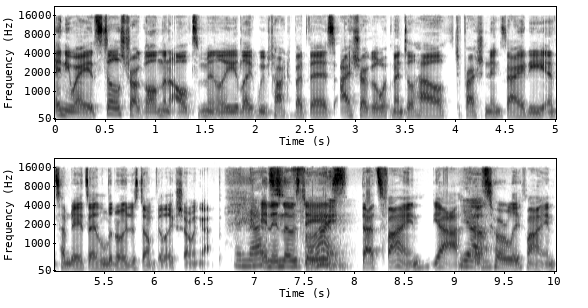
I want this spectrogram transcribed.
anyway, it's still a struggle. And then ultimately, like we've talked about this, I struggle with mental health, depression, anxiety, and some days I literally just don't feel like showing up. And, and in those fine. days, that's fine. Yeah, yeah, that's totally fine.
